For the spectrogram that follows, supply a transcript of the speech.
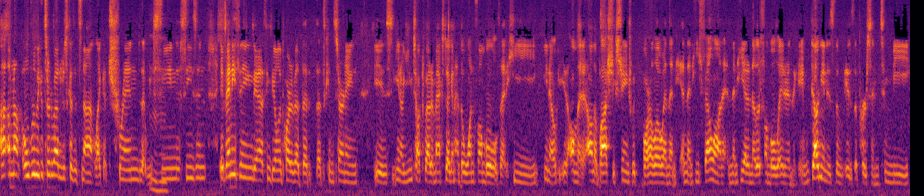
I'm not overly concerned about it just because it's not like a trend that we've seen this season. If anything, I think the only part of it that that's concerning is you know you talked about it. Max Duggan had the one fumble that he you know on the on the botched exchange with Barlow, and then and then he fell on it, and then he had another fumble later in the game. Duggan is the is the person to me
